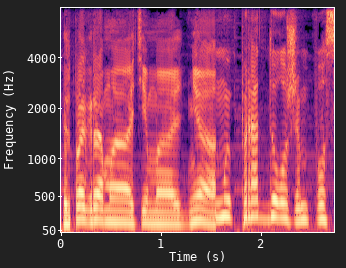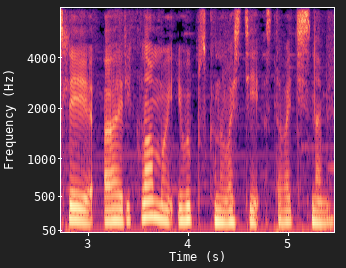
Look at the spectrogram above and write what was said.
Это программа «Тема дня». Мы продолжим после а, рекламы и выпуска новостей. Оставайтесь с нами.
